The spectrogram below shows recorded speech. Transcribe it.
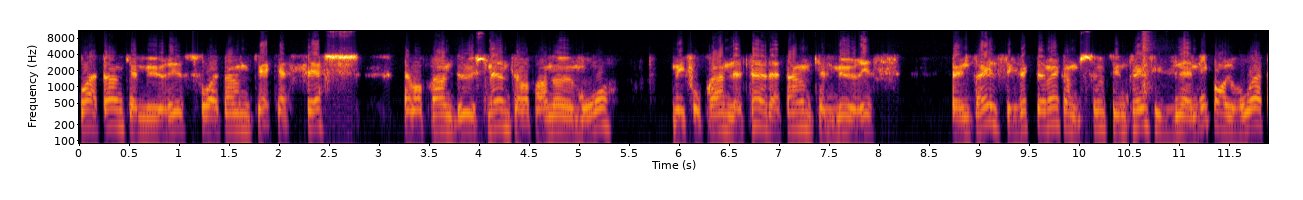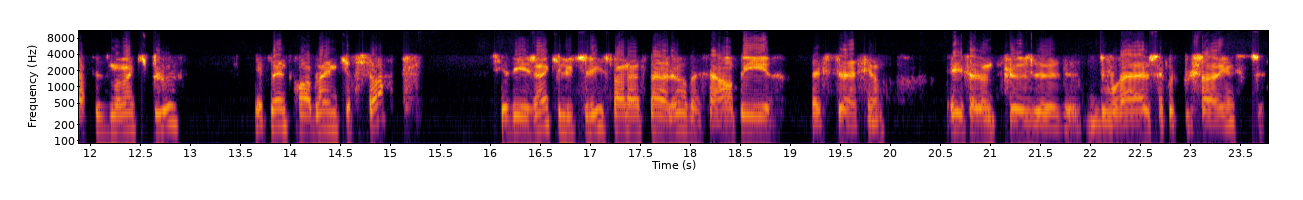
Faut attendre qu'elle mûrisse, faut attendre qu'elle sèche. Ça va prendre deux semaines, ça va prendre un mois, mais il faut prendre le temps d'attendre qu'elle mûrisse. Une trail, c'est exactement comme ça. une trail, c'est dynamique, on le voit à partir du moment qu'il pleut. Il y a plein de problèmes qui ressortent. S'il y a des gens qui l'utilisent pendant ce temps-là, ben, ça empire situation. Et ça donne plus d'ouvrages, ça coûte plus cher, et ainsi de suite.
